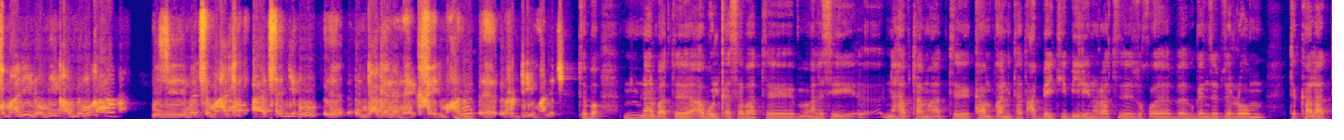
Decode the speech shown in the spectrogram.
ትማሊ ሎሚ ካብ ሎሚ ከዓ ዝመጽእ መዓልታት ኣጸቢቑ እንዳገነነ ክኸይድ ምዃኑ ርዱእ እዩ ማለት እዩ። ፅቡቅ ምናልባት ኣብ ውልቀ ሰባት ማለት ንሃብታማት ካምፓኒታት ዓበይቲ ቢሊኖራት ገንዘብ ዘለዎም ትካላት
